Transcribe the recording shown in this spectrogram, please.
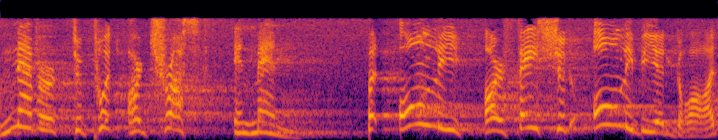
never to put our trust in men. But only our faith should only be in God,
